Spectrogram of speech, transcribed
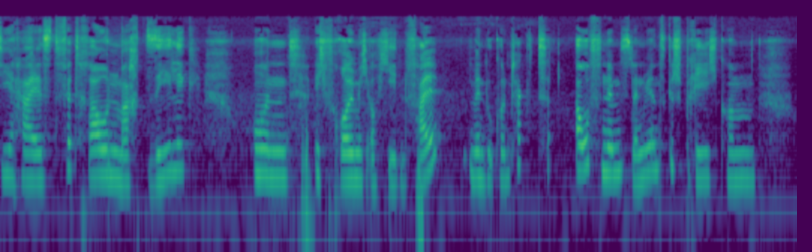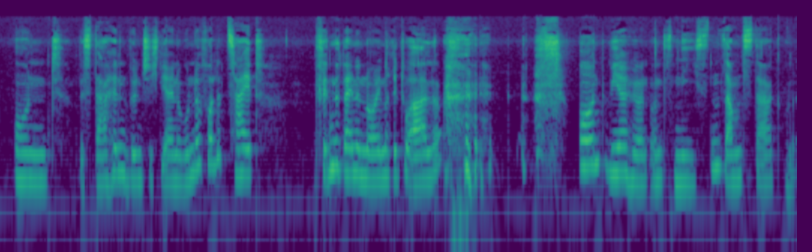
die heißt Vertrauen macht selig. Und ich freue mich auf jeden Fall, wenn du Kontakt aufnimmst, wenn wir ins Gespräch kommen. Und bis dahin wünsche ich dir eine wundervolle Zeit. Finde deine neuen Rituale. Und wir hören uns nächsten Samstag. Oder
